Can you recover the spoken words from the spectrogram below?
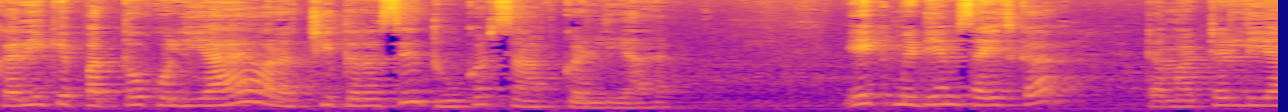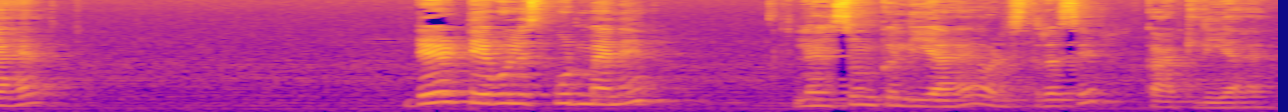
करी के पत्तों को लिया है और अच्छी तरह से धोकर साफ़ कर लिया है। एक मीडियम साइज़ का टमाटर लिया है। डेढ़ टेबल स्पून मैंने लहसुन को लिया है और इस तरह से काट लिया है।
